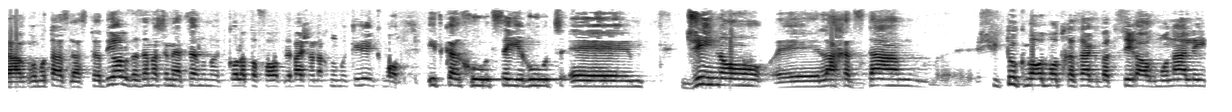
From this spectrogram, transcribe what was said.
הארומטאז לאסטרדיול, וזה מה שמייצר לנו את כל התופעות לוואי שאנחנו מכירים, כמו התקרחות, שעירות, אה, gyno, אה, לחץ דם, שיתוק מאוד מאוד חזק בציר ההורמונלי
